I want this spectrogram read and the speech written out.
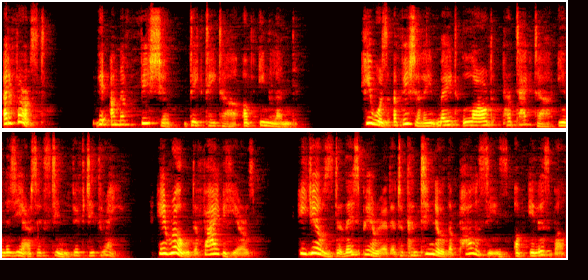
At first, the unofficial dictator of England, he was officially made Lord Protector in the year 1653. He ruled five years. He used this period to continue the policies of Elizabeth.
